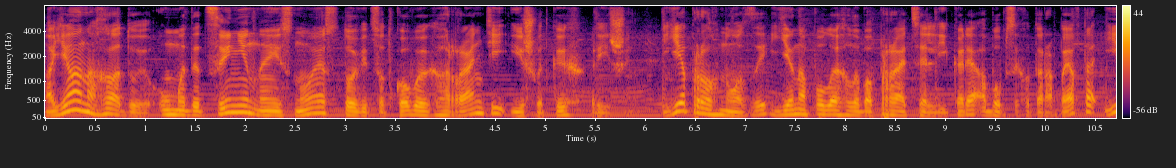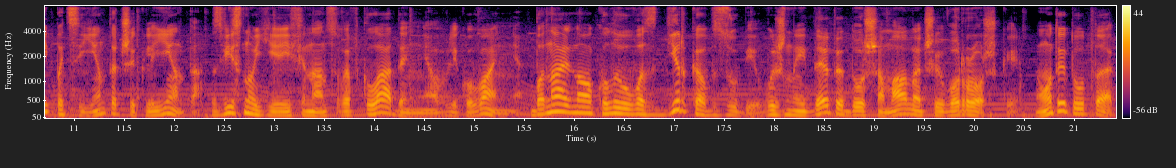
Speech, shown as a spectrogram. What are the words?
А я нагадую, у медицині не існує 100% гарантій і швидких рішень. Є прогнози, є наполеглива праця лікаря або психотерапевта і пацієнта чи клієнта. Звісно, є і фінансове вкладення в лікування. Банально, коли у вас дірка в зубі, ви ж не йдете до шамана чи ворожки. От і тут так.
